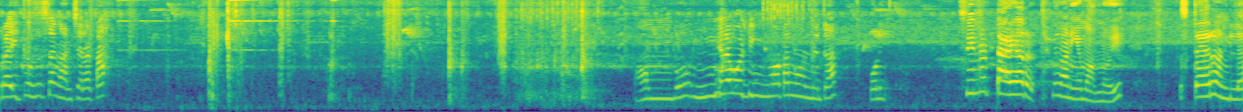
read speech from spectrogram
ബ്രേക്ക് സിസ്റ്റം കാണിച്ചു തരാട്ടാ അമ്പോ ഇങ്ങനെ പോയിട്ട് ഇങ്ങോട്ടങ്ങ് വന്നിട്ടാ പൊളി. ഇതിന്റെ ടയർ ഇത് കാണിക്കാൻ മറന്നുപോയി. ടയർ കണ്ടില്ല.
